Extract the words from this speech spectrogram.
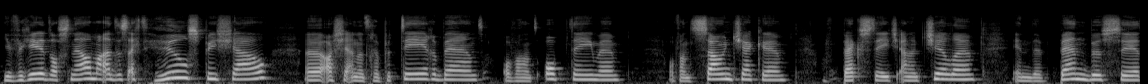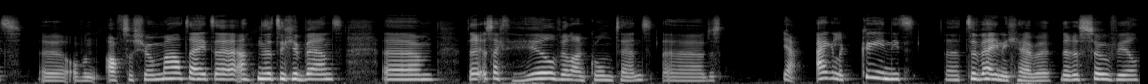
Je vergeet het al snel, maar het is echt heel speciaal uh, als je aan het repeteren bent, of aan het opnemen, of aan het soundchecken, of backstage aan het chillen, in de bandbus zit, uh, of een aftershow maaltijd uh, aan het nuttigen bent. Um, er is echt heel veel aan content. dus ja, eigenlijk kun je niet uh, te weinig hebben. Er is zoveel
